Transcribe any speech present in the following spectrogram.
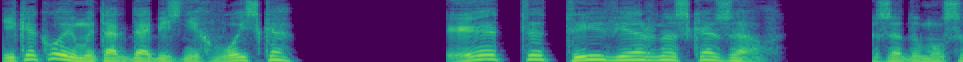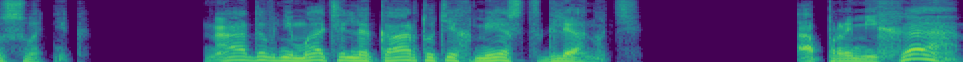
И какое мы тогда без них войско? Это ты верно сказал, задумался сотник. Надо внимательно карту тех мест глянуть. А про меха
